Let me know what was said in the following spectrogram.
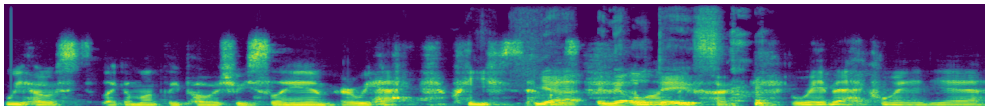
we host like a monthly poetry slam or we had we used to yeah in the old days. way back when yeah.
